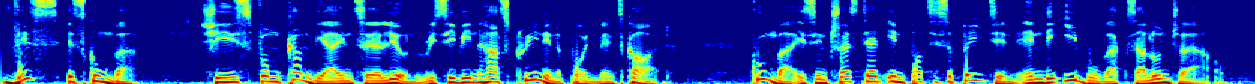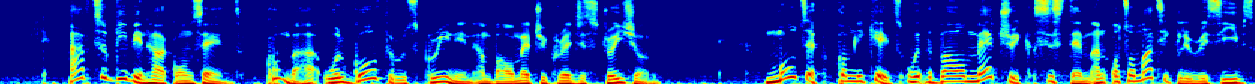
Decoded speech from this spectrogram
This is Kumba. She is from Kambia in Sierra Leone receiving her screening appointment card. Kumba is interested in participating in the EBOVAC-Salone trial. After giving her consent, Kumba will go through screening and biometric registration. MOTECH communicates with the biometric system and automatically receives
